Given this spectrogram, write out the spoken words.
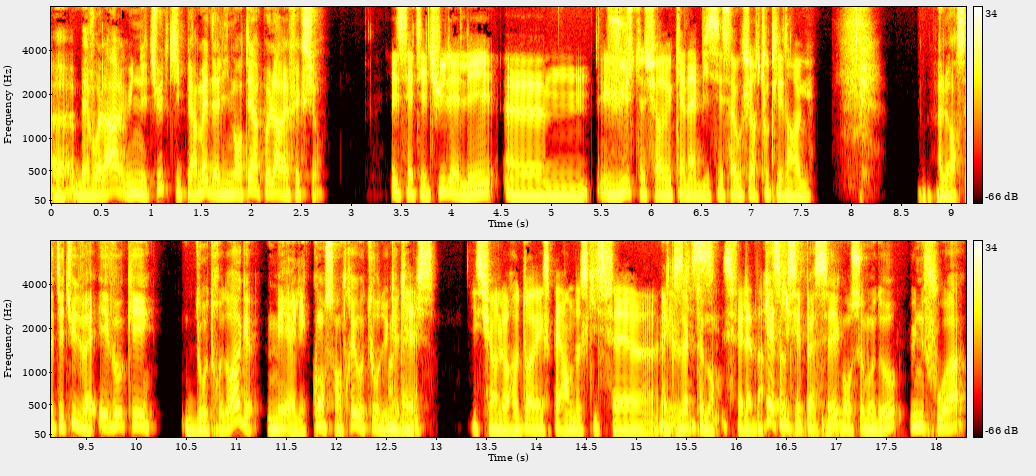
euh, Ben voilà, une étude qui permet d'alimenter un peu la réflexion. Et cette étude, elle est euh, juste sur le cannabis, c'est ça, ou sur toutes les drogues? Alors cette étude va évoquer d'autres drogues, mais elle est concentrée autour du cannabis et sur le retour d'expérience de ce qui se fait, euh, Exactement. se fait là-bas. Qu'est-ce qui s'est passé, grosso modo, une fois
